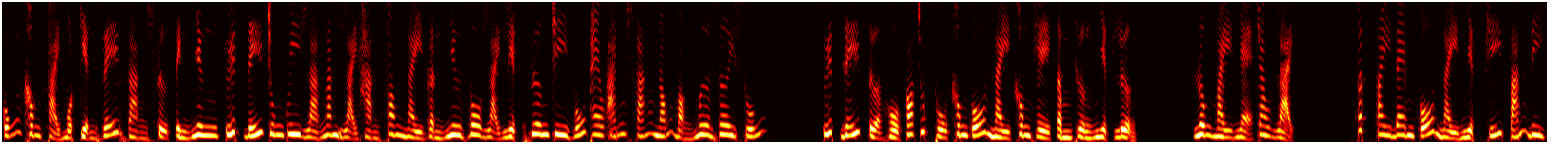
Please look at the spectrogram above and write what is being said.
Cũng không phải một kiện dễ dàng sự tình nhưng tuyết đế trung quy là ngăn lại hàn phong này gần như vô lại liệt dương chi vũ theo ánh sáng nóng bỏng mưa rơi xuống. Tuyết đế tựa hồ có chút thù không cố này không hề tầm thường nhiệt lượng. Lông mày nhẹ trao lại. Phất tay đem cố này nhiệt khí tán đi.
